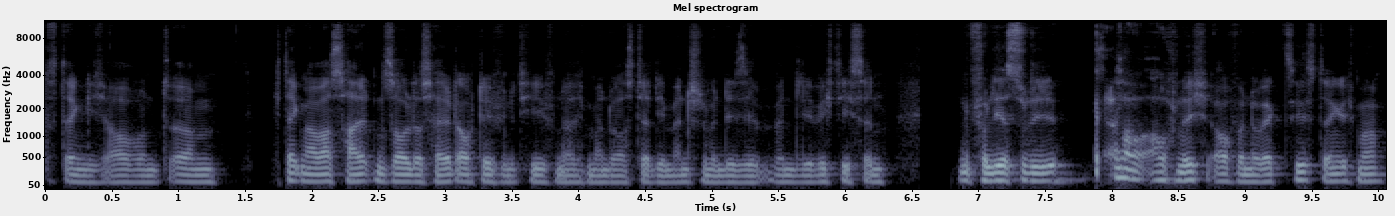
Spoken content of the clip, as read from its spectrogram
das denke ich auch. Und ähm, ich denke mal, was halten soll, das hält auch definitiv. Ne? Ich meine, du hast ja die Menschen, wenn die, wenn die dir wichtig sind, dann verlierst du die auch nicht, auch wenn du wegziehst, denke ich mal.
